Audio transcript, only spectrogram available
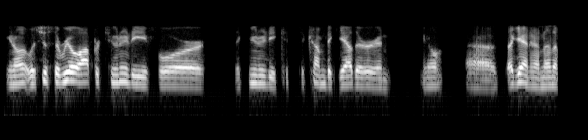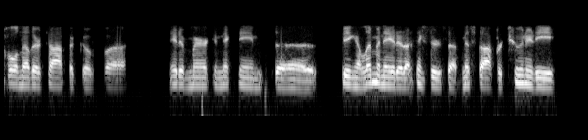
you know, it was just a real opportunity for the community to come together and you know uh, again on a whole other topic of uh, Native American nicknames uh, being eliminated. I think there's that missed opportunity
